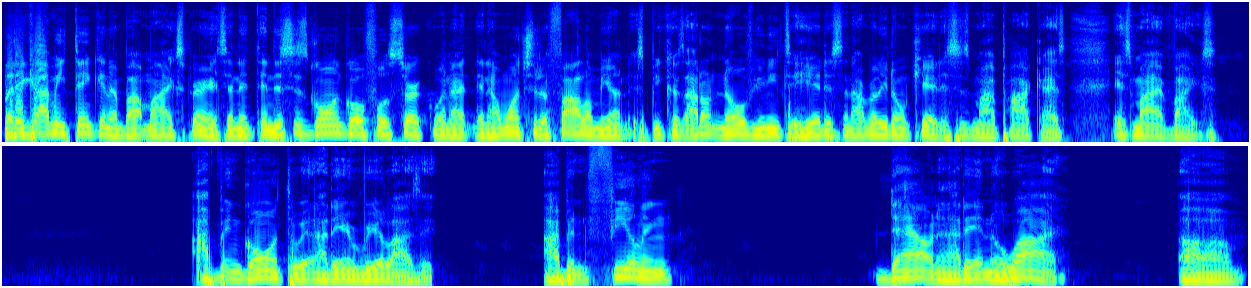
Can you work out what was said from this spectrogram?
But it got me thinking about my experience, and it, and this is going to go full circle, and I and I want you to follow me on this because I don't know if you need to hear this, and I really don't care. This is my podcast. It's my advice. I've been going through it, and I didn't realize it. I've been feeling down and I didn't know why. Um,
